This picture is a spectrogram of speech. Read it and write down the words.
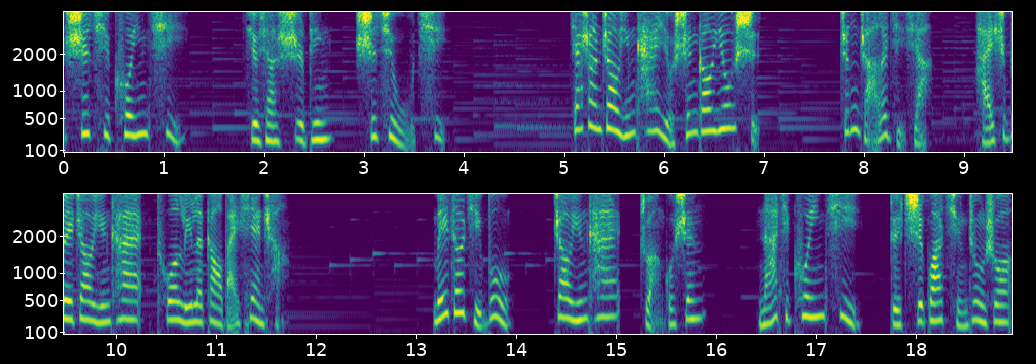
失去扩音器，就像士兵失去武器。加上赵云开有身高优势，挣扎了几下，还是被赵云开脱离了告白现场。没走几步，赵云开转过身，拿起扩音器。对吃瓜群众说：“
